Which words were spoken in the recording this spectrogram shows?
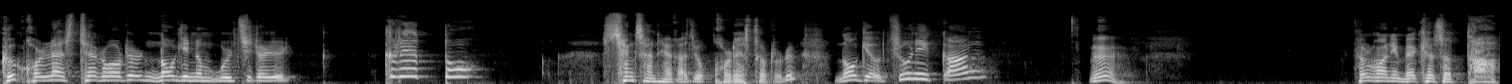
그 콜레스테롤을 녹이는 물질을 그래도 생산해가지고 콜레스테롤을 녹여주니까 네. 혈관이 맥혀서 다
